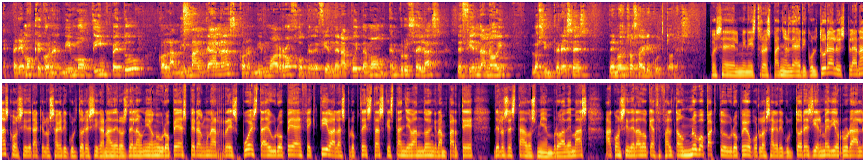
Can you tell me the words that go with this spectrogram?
Esperemos que con el mismo ímpetu, con las mismas ganas, con el mismo arrojo que defienden a Puigdemont en Bruselas, defiendan hoy los intereses de nuestros agricultores. Pues el ministro español de Agricultura, Luis Planas, considera que los agricultores y ganaderos de la Unión Europea esperan una respuesta europea efectiva a las protestas que están llevando en gran parte de los Estados miembros. Además, ha considerado que hace falta un nuevo pacto europeo por los agricultores y el medio rural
